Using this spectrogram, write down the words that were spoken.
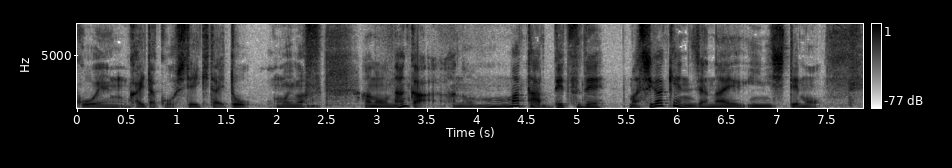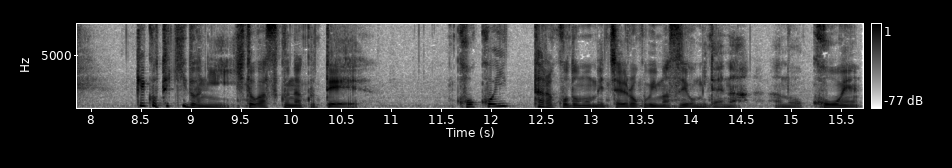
公演開拓をしていきたいと思います。あのなんかあのまた別で、まあ、滋賀県じゃないにしても結構適度に人が少なくてここ行ったら子供めっちゃ喜びますよみたいなあの公園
